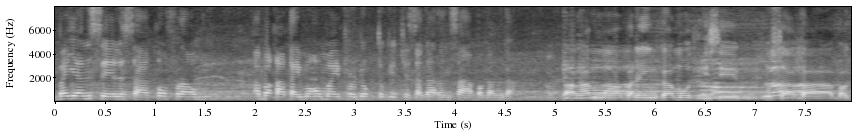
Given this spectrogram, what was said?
bayan sale sa Kofraw abaka kay mao may produkto gid siya sa garan sa Baganga. Ang amo nga paningkamot isip usa ka pag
